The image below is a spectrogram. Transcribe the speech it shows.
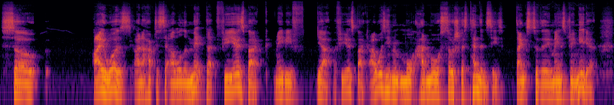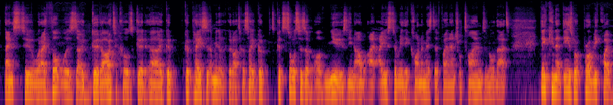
So I was, and I have to say, I will admit that a few years back, maybe yeah, a few years back, I was even more had more socialist tendencies thanks to the mainstream media, thanks to what I thought was uh, good articles, good uh, good good places. I mean, good articles. Sorry, good good sources of, of news. You know, I, I used to read The Economist, the Financial Times, and all that thinking that these were probably quite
